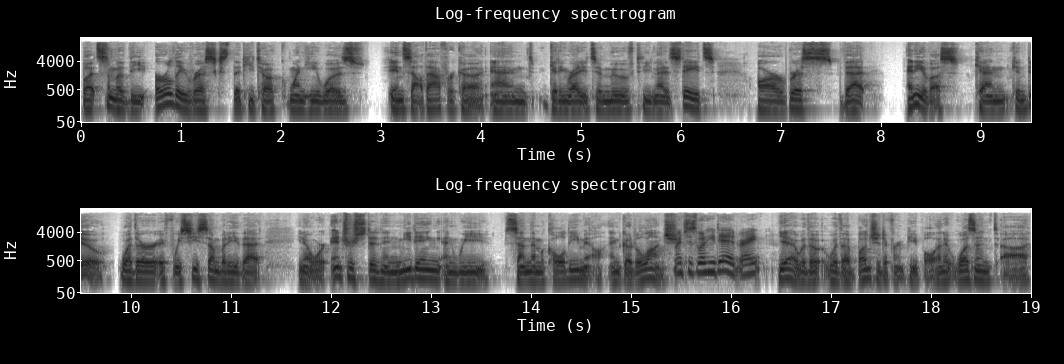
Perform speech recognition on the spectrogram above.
But some of the early risks that he took when he was in South Africa and getting ready to move to the United States are risks that any of us can can do. Whether if we see somebody that you know we're interested in meeting and we send them a cold email and go to lunch, which is what he did, right? Yeah, with a with a bunch of different people, and it wasn't uh,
